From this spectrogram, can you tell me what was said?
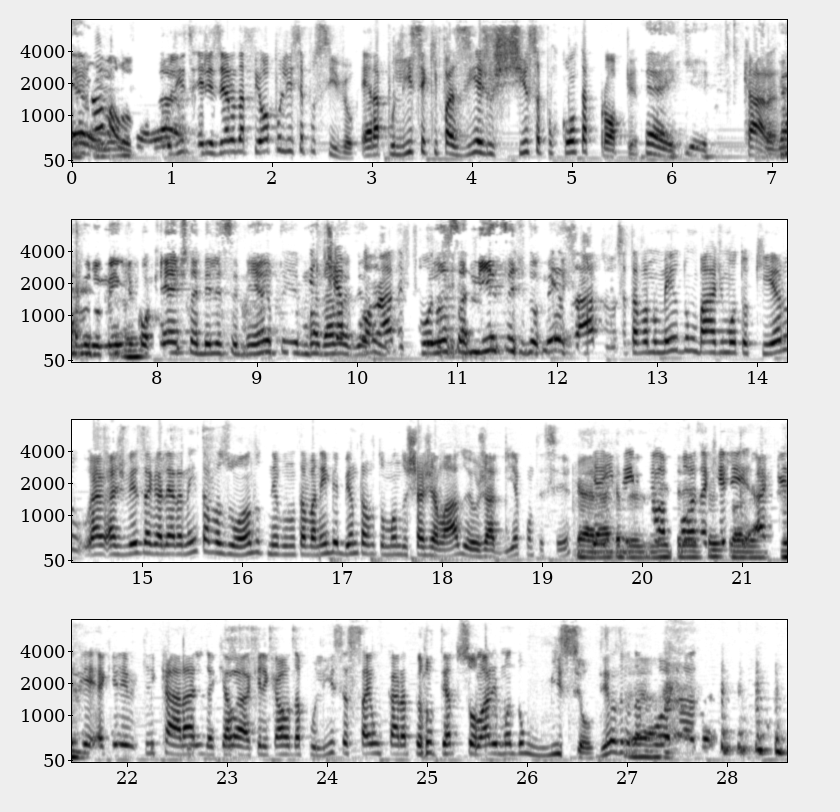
Eram, tá maluco. Polícia- eles eram da pior polícia possível. Era a polícia que fazia justiça por conta própria. É, e que Cara, chegava no meio de qualquer estabelecimento e mandava tinha ver porrada e foda-se. lança-mísseis do meio. Exato, você tava no meio de um bar de motoqueiro, às vezes a galera nem tava zoando, o nego não tava nem bebendo, tava tomando chá gelado, eu já vi acontecer. e aí Caraca, vem aquela 2013 porra daquele, foda. Aquele, aquele, aquele caralho daquela, aquele carro da polícia, sai um cara pelo teto solar e manda um míssil dentro da É. porra da. da-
